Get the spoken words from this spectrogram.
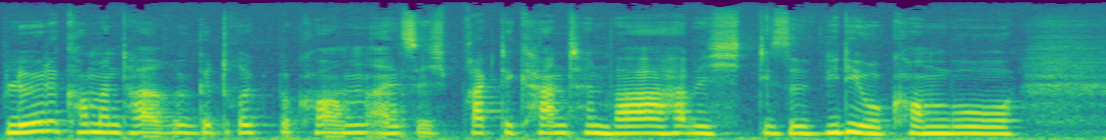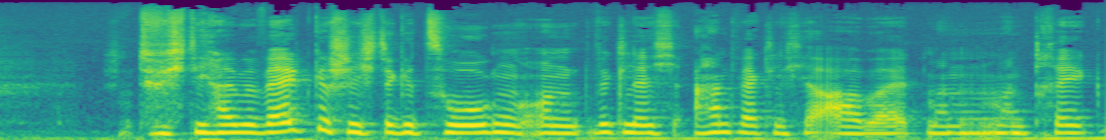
blöde Kommentare gedrückt bekommen. Als ich Praktikantin war, habe ich diese Videokombo durch die halbe Weltgeschichte gezogen und wirklich handwerkliche Arbeit. Man, mhm. man trägt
